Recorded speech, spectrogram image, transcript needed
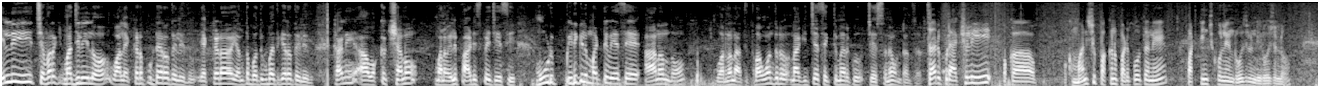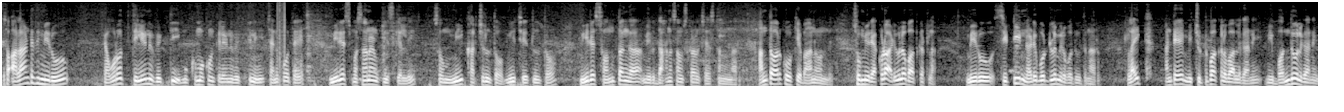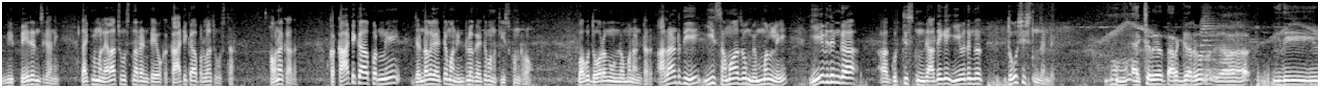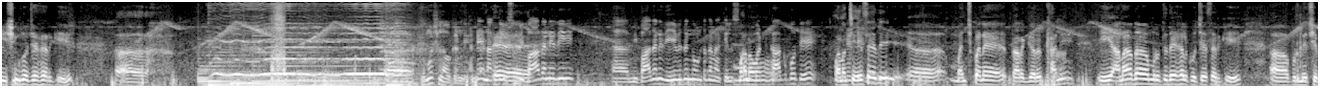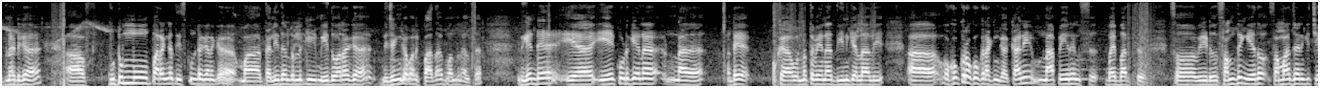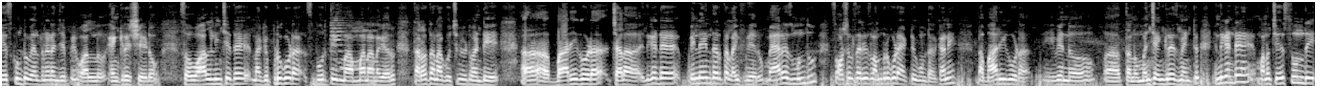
వెళ్ళి చివరికి మజిలీలో వాళ్ళు ఎక్కడ పుట్టారో తెలియదు ఎక్కడ ఎంత బతుకు బతికారో తెలియదు కానీ ఆ ఒక్క క్షణం మనం వెళ్ళి పార్టిసిపేట్ చేసి మూడు పిడికిలు మట్టి వేసే ఆనందం వర్ణనాతి భగవంతుడు నాకు ఇచ్చే శక్తి మేరకు చేస్తూనే ఉంటాను సార్. సార్ ఇప్పుడు యాక్చువల్లీ ఒక ఒక మనిషి పక్కన పడిపోతేనే పట్టించుకోలేని రోజులండి ఈ రోజుల్లో. సో అలాంటిది మీరు ఎవరో తెలియని వ్యక్తి ముక్కు ముఖం తెలియని వ్యక్తిని చనిపోతే మీరే శ్మశానానికి తీసుకెళ్ళి సో మీ ఖర్చులతో మీ చేతులతో మీరే సొంతంగా మీరు దహన సంస్కారాలు చేస్తున్నారు అంతవరకు ఓకే బాగానే ఉంది. సో మీరు ఎక్కడో అడవిలో బతకట్లా. మీరు సిటీ నడిబొడ్డులో మీరు బతుకుతున్నారు. లైక్ అంటే మీ చుట్టుపక్కల వాళ్ళు కానీ మీ బంధువులు కానీ మీ పేరెంట్స్ కానీ లైక్ మిమ్మల్ని ఎలా చూస్తున్నారంటే ఒక కాటి కాపర్లా చూస్తారు. అవునా కాదా? ఒక కాటి కాపర్ని జనరల్గా అయితే మన ఇంట్లోకి అయితే మనం తీసుకుని రాం. బాబు దూరంగా ఉండమని అంటారు. అలాంటిది ఈ సమాజం మిమ్మల్ని ఏ విధంగా గుర్తిస్తుంది? అదే ఏ విధంగా దోషిస్తుందండి? యాక్చువల్గా తారక్ గారు ఇది ఈ విషయంకి వచ్చేసరికి ఎమోషనల్ అవ్వకండి. అంటే నాకు తెలుసు మీ బాధ అనేది మీ బాధ అనేది ఏ విధంగా ఉంటుందో నాకు తెలుసు. కాకపోతే మనం చేసేది మంచి పనే తారక్ గారు. కానీ ఈ అనాథ మృతదేహాలకు వచ్చేసరికి ఇప్పుడు మీరు చెప్పినట్టుగా కుటుంబ కుటుంబం పరంగా తీసుకుంటే కనుక మా తల్లిదండ్రులకి మీ ద్వారాగా నిజంగా వాళ్ళకి పాదాబంధనాలు సార్. ఎందుకంటే ఏ- కొడుకైనా నా అంటే ఒక ఉన్నతమైన దీనికి వెళ్ళాలి ఒక్కొక్కరు ఒక్కొక్క రకంగా. కానీ నా పేరెంట్స్ బై బర్త్ సో వీడు సంథింగ్ ఏదో సమాజానికి చేసుకుంటూ వెళ్తున్నాడని చెప్పి వాళ్ళు ఎంకరేజ్ చేయడం. సో వాళ్ళ నుంచి అయితే నాకు ఎప్పుడు కూడా స్ఫూర్తి మా అమ్మ నాన్నగారు తర్వాత నాకు వచ్చినటువంటి భార్య కూడా చాలా ఎందుకంటే పెళ్ళైన తర్వాత లైఫ్ వేరు. మ్యారేజ్ ముందు సోషల్ సర్వీస్లు అందరూ కూడా యాక్టివ్గా ఉంటారు. కానీ నా భార్య కూడా ఈవెన్ తను మంచి ఎంకరేజ్మెంట్ ఎందుకంటే మనం చేస్తుంది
